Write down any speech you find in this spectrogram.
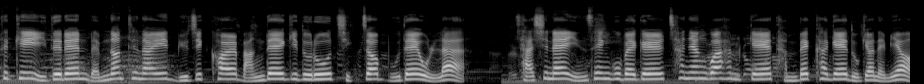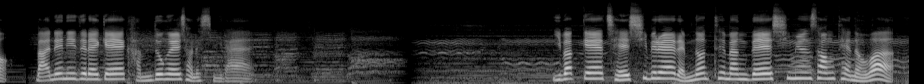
특히 이들은 랩넌트 나잇 뮤지컬 망대의 기도로 직접 무대에 올라 자신의 인생 고백을 찬양과 함께 담백하게 녹여내며 많은 이들에게 감동을 전했습니다. 이 밖에 제11회 랩넌트 망대 심윤성 테너와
